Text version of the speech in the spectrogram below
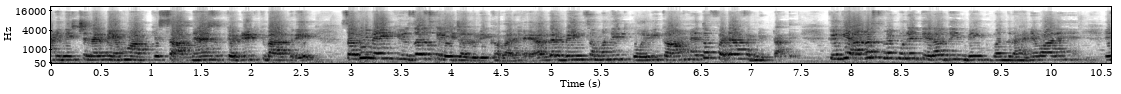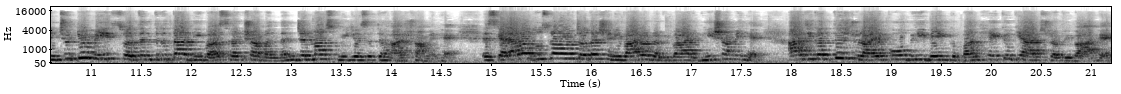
एमपी चैनल में हूँ आपके साथ। न्याय अपडेट की बात करें, सभी बैंक यूज़र्स के लिए ज़रूरी खबर है। अगर बैंक संबंधित कोई भी काम है तो फटाफट निपटा दे क्योंकि अगस्त में पूरे तेरह दिन बैंक बंद रहने वाले हैं। इन छुट्टियों में स्वतंत्रता दिवस, रक्षाबंधन, जन्माष्टमी जैसे त्योहार शामिल है। इसके अलावा दूसरा और चौदह शनिवार और रविवार भी शामिल है। आज इकतीस जुलाई को भी बैंक बंद है, क्योंकि आज रविवार है।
